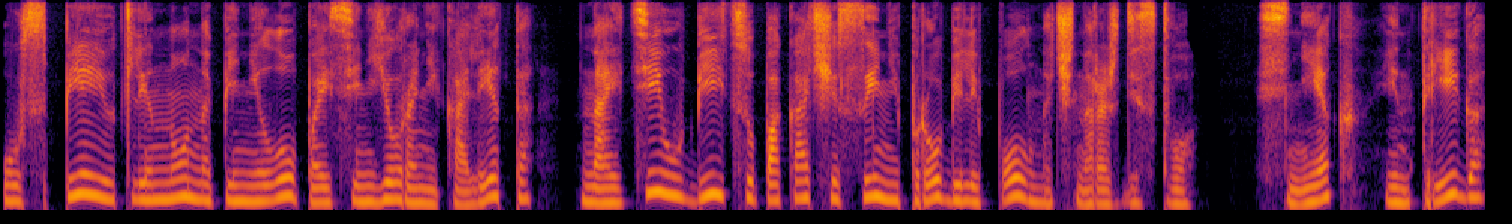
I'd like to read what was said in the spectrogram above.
Успеют ли Нонна Пенелопа и сеньора Николета найти убийцу, пока часы не пробили полночь на Рождество? Снег, интрига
